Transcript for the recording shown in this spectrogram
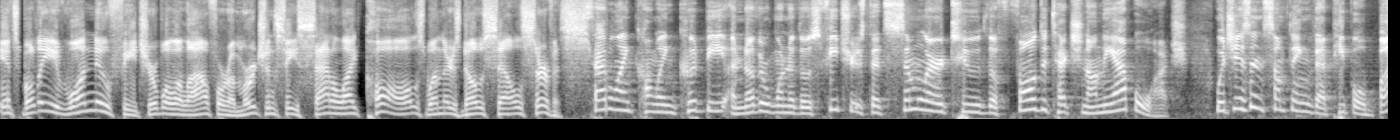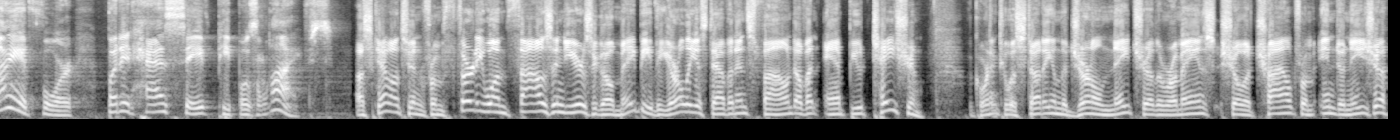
it's believed one new feature will allow for emergency satellite calls when there's no cell service. Satellite calling could be another one of those features that's similar to the fall detection on the Apple Watch, which isn't something that people buy it for, but it has saved people's lives. A skeleton from 31,000 years ago may be the earliest evidence found of an amputation. According to a study in the journal Nature, the remains show a child from Indonesia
